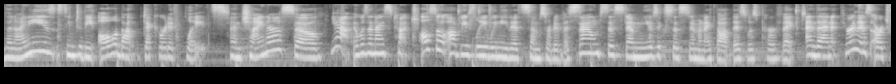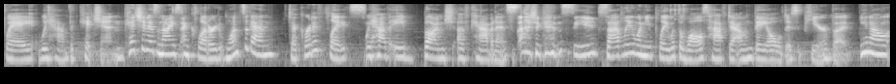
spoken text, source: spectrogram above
the 90s seem to be all about decorative plates and china. So yeah, it was a nice touch. Also, obviously we needed some sort of a sound system, music system, and I thought this was perfect. And then through this archway, we have the kitchen. Kitchen is nice and cluttered. Once again, decorative plates. We have a bunch of cabinets, as you can see. Sadly, when you play with the walls half down, they all disappear, but you know,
